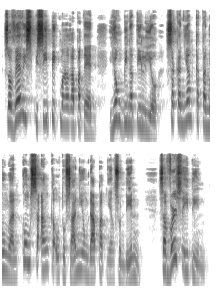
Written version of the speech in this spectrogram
So very specific mga kapatid, yung binatilyo sa kanyang katanungan kung saang kautusan yung dapat niyang sundin. Sa verse 18,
